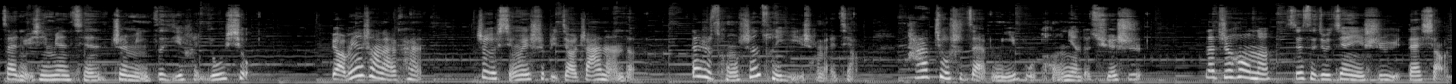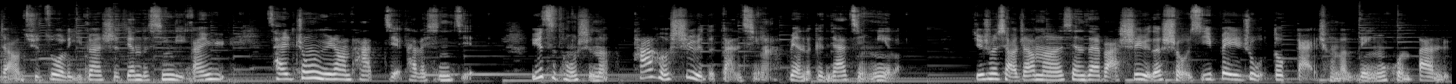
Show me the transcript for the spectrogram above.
在女性面前证明自己很优秀。表面上来看，这个行为是比较渣男的，但是从生存意义上来讲，他就是在弥补童年的缺失。那之后呢？C C 就建议诗雨带小张去做了一段时间的心理干预，才终于让他解开了心结。与此同时呢，他和诗雨的感情啊变得更加紧密了。据说小张呢现在把诗雨的手机备注都改成了灵魂伴侣。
